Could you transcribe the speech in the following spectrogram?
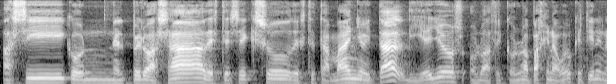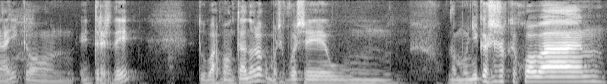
así, con el pelo asá, de este sexo, de este tamaño y tal, y ellos os lo hacen con una página web que tienen ahí con en 3D. Tú vas montándolo como si fuese un, los muñecos esos que jugaban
